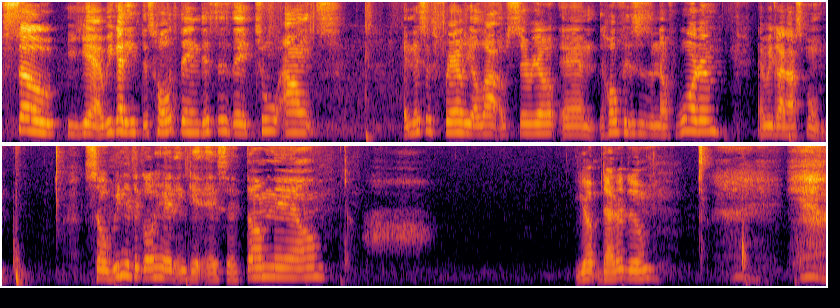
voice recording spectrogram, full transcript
So, yeah, we gotta eat this whole thing. This is a two ounce, and this is fairly a lot of cereal. And hopefully this is enough water. And we got our spoon. So we need to go ahead and get a thumbnail. Yep, that'll do. Yeah.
